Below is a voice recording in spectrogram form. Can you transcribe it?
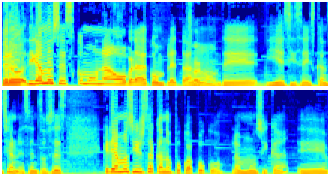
pero digamos es como una obra completa, ¿no? De 16 canciones. Entonces, queríamos ir sacando poco a poco la música. Eh,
